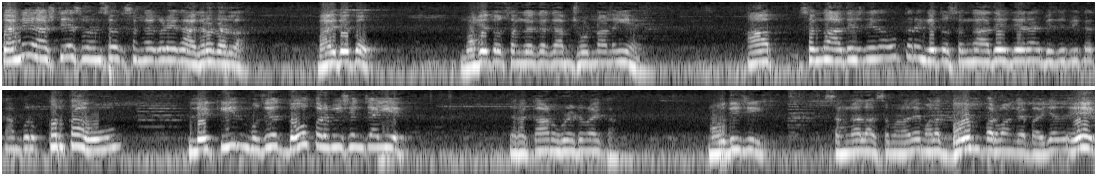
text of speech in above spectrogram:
त्यांनी राष्ट्रीय स्वयंसेवक संघाकडे एक आग्रह धरला. भाई देखो मुझे तो संघ का काम छोड़ना नहीं है. आप संघ आदेश देगा वो करेंगे. तो संघ आदेश दे रहा है बीजेपी का काम करो करता हूं लेकिन मुझे दो परमिशन चाहिए. जरा कान उघडे ठेवाय का मोदीजी संघाला असं म्हणाले मला दोन परवानग्या पाहिजे एक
